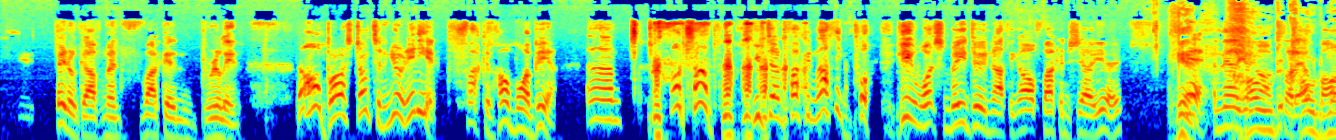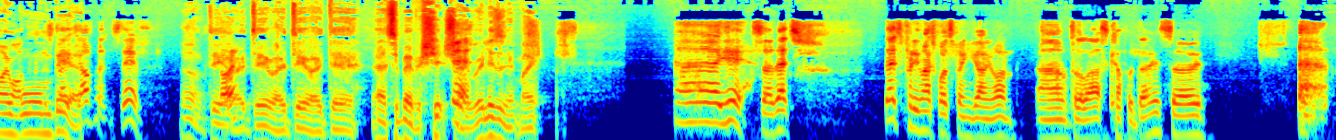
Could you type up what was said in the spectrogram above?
federal government, fucking brilliant. Oh, Boris Johnson, you're an idiot. Fucking hold my beer. Um, oh, Trump, you've done fucking nothing. You watch me do nothing. I'll fucking show you. Yeah, and now going, hold oh, not our hold my warm beer. Government, it's them. Oh dear, Sorry? oh dear, oh dear, oh dear. That's a bit of a shit show, Yeah. really, isn't it, mate? Uh, yeah, so that's that's pretty much what's been going on um, for the last couple of days. So, oh,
